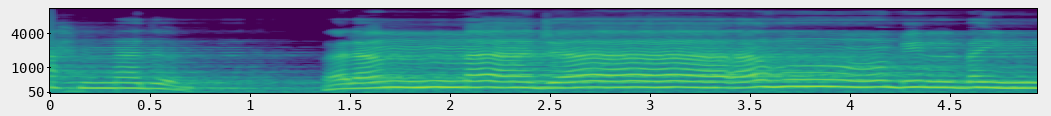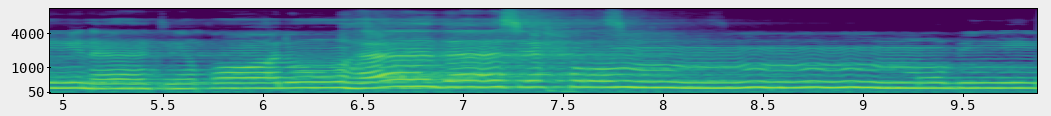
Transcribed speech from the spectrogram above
أحمد فلما جاءهم بالبينات قالوا هذا سحر مبين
